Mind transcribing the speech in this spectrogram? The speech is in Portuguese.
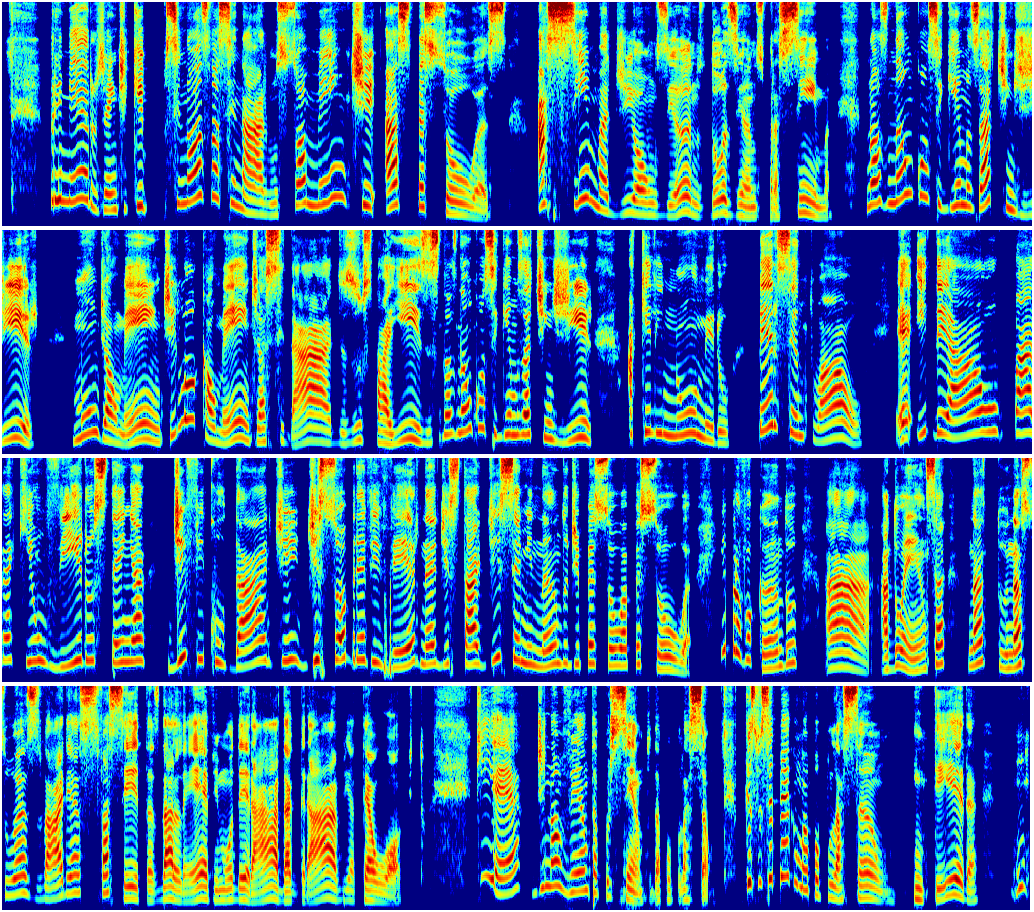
Primeiro, gente, que se nós vacinarmos somente as pessoas acima de 11 anos, 12 anos para cima, nós não conseguimos atingir mundialmente, localmente, as cidades, os países, nós não conseguimos atingir aquele número percentual é ideal para que um vírus tenha dificuldade de sobreviver, né, de estar disseminando de pessoa a pessoa e provocando a, a doença na, nas suas várias facetas, da leve, moderada, grave até o óbito, que é de 90% da população. Porque se você pega uma população inteira, um,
